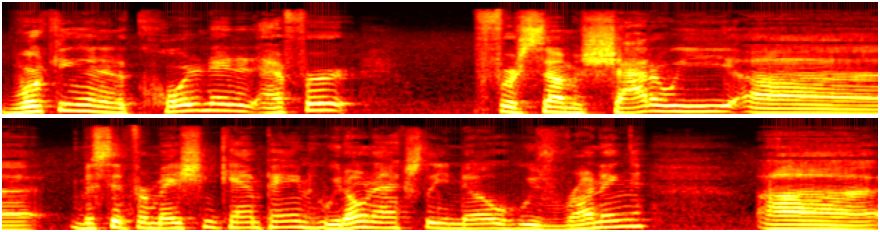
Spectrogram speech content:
working in a coordinated effort for some shadowy uh, misinformation campaign who we don't actually know who's running, uh,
